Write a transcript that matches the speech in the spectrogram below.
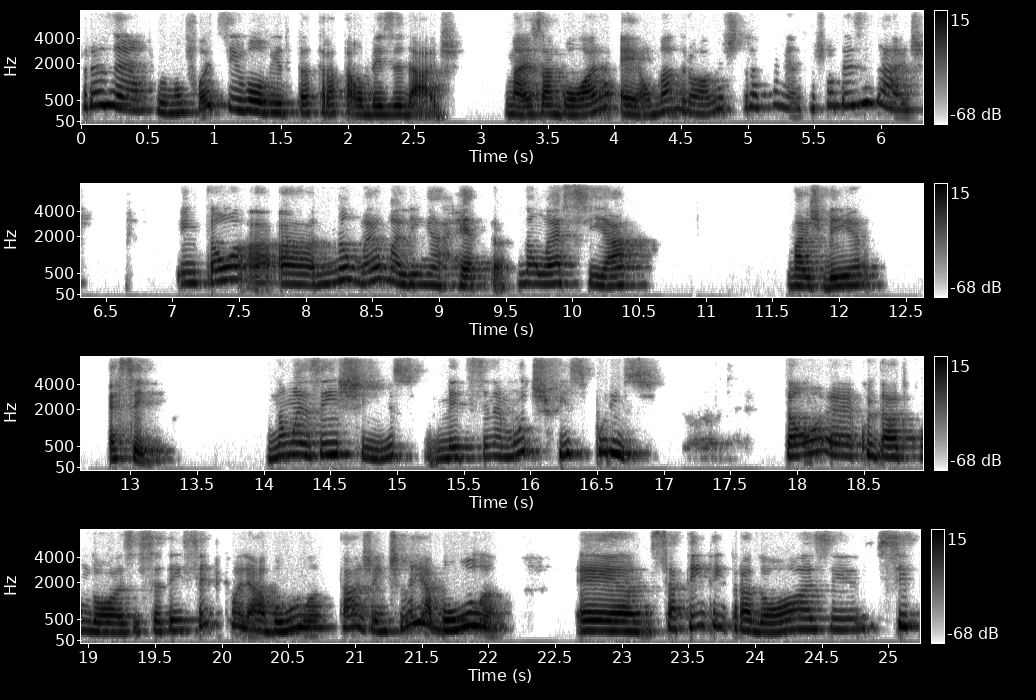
por exemplo. Não foi desenvolvido para tratar obesidade, mas agora é uma droga de tratamento de obesidade. Então, a, a, não é uma linha reta, não é se A mais B é C. Não existe isso. Medicina é muito difícil por isso. Então, é, cuidado com dose. Você tem sempre que olhar a bula, tá, gente? Leia a bula, é, se atentem para a dose, se,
